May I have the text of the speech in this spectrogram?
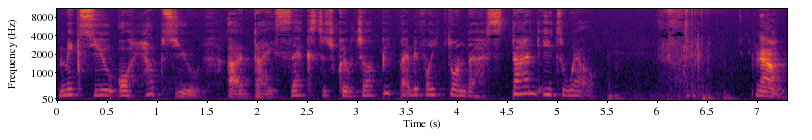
makes you or helps you uh, dissect the scripture bit by bit for you to understand it well. Now,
